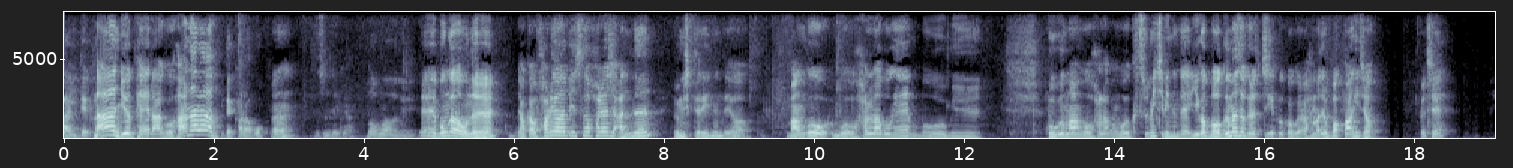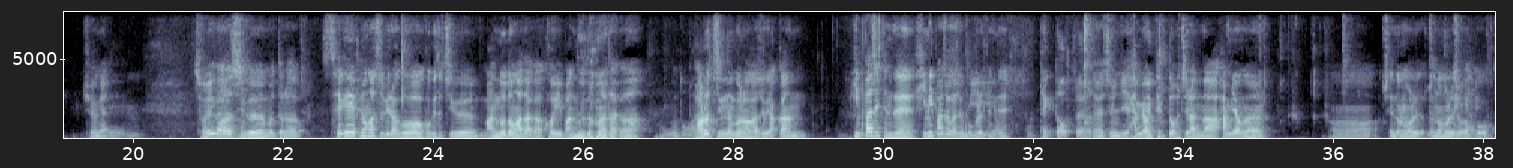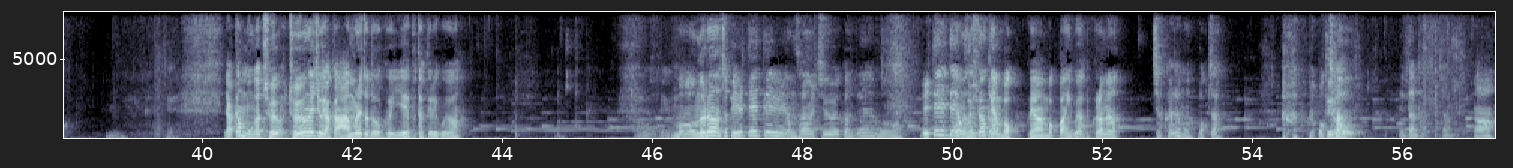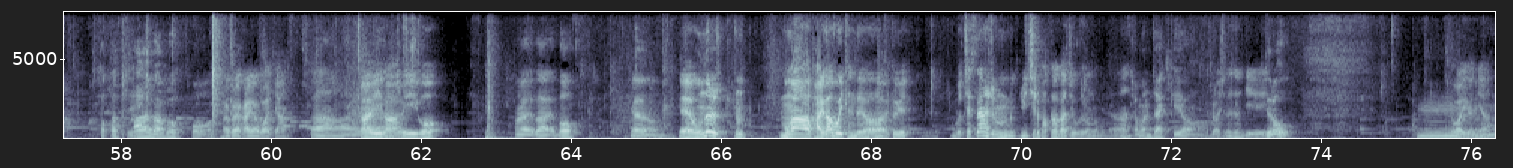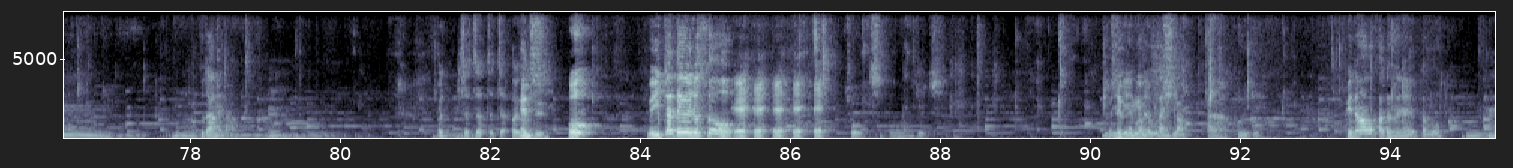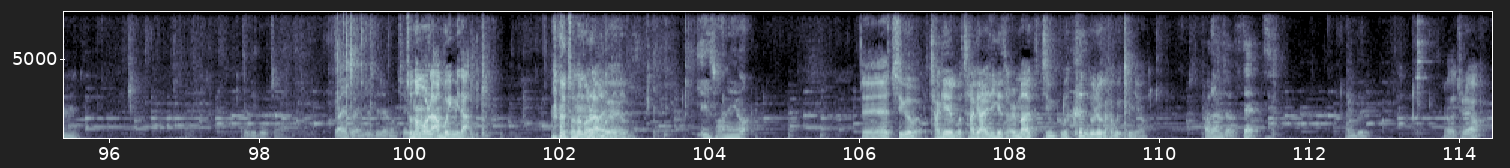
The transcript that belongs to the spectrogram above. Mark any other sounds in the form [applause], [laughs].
나 이대 가. 난 유패라고 하나람. 이대 가라고? 응. 무슨 덱이야? 너무하네. 예, 뭔가 오늘 약간 화려하면서 화려하지 않는 음식들이 있는데요. 망고, 뭐, 한라봉에, 뭐, 밀, 고구마, 뭐, 한라봉, 뭐, 수미칩 있는데, 이거 먹으면서 그래 찍을 거고요. 한마디로 먹방이죠. 그치? 조용히 해. 예. 저희가 지금 뭐더라, 세계의 평화숲이라고 거기서 지금 막노동 하다가, 거의 막노동 하다가, 이거 동안 바로 찍는 거라 가지고 약간 힘 빠질 텐데, 힘이 빠져가지고 뭐 그럴 텐데. 덱도 없어요. 네, 지금 이제 한 명은 덱도 없질 않나, 한 명은, 어, 쟤놈 원래, 저놈 원래 저렇고. 약간 뭔가 조용, 조용해지고 약간 암울해져도 그 이해 부탁드리고요. 뭐, 오늘은 어차피 1대1대1 영상을 찍을 건데, 뭐, 1대1대 먹고 영상은. 그냥 먹, 그냥 먹방이고요. 그러면, 시작하자, 뭐, 먹자. [laughs] 먹자. 들어. 일단 다섯 장. 어. 섞었지. 아, 나 먹고. 아, 그래, 가위바위보 하자. 아. 가위가위보. 가위바위보. 야. 네, 오늘 좀 뭔가 밝아 보일 텐데요. 그게 뭐 책상을 좀 위치를 바꿔가지고 그런 겁니다. 저 먼저 할게요. 그러시는지. 들어. 음. 너가 이겼냐? 음. 음, 그 다음에다. 음. 어, 짜짜짜짜. 어, 이거 엔드. 씨. 어? 왜 이딴 덱을 줬어? 에헤헤헤헤. 좋지, 뭐, 안 좋지. 사실 공격 못하니까. 아, 보이게. 피드마고 카드 그냥 여기다 놓. 음, 음. 어디 보자. 사이버 엔드 드래곤 제 저는 원래 안 보입니다. [laughs] 저는 원래 안 보여요. 예소하네요. 네, 지금 자기 뭐 자기 알리기 위해서 얼마나 지금 그큰 노력을 하고 있군요. 카드 한장 세트. 엔드. 아, 그래요?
